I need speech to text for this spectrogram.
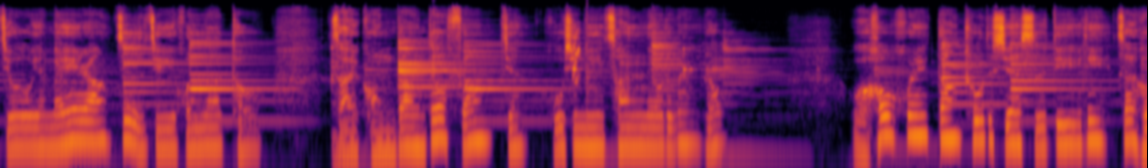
酒，也没让自己昏了头，在空荡的房间呼吸你残留的温柔。我后悔当初的歇斯底里，在和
